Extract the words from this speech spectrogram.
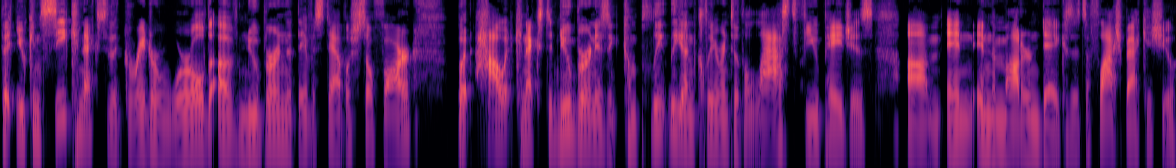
that you can see connects to the greater world of Newburn that they've established so far. But how it connects to Newburn is completely unclear until the last few pages um, in in the modern day because it's a flashback issue.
